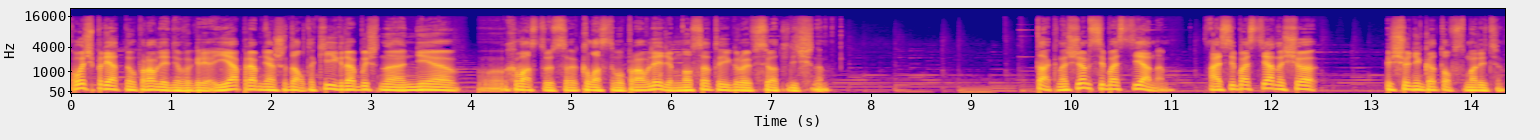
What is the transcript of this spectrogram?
Очень приятное управление в игре. Я прям не ожидал. Такие игры обычно не э, хвастаются классным управлением, но с этой игрой все отлично. Так, начнем с Себастьяна. А Себастьян еще, еще не готов, смотрите.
